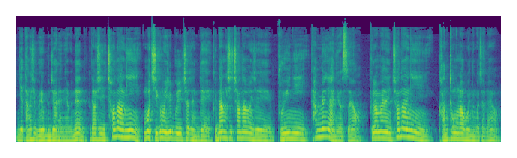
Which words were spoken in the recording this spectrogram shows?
이게 당시 왜 문제가 됐냐면은 그 당시 천황이 뭐 지금은 일부 일처제인데 그 당시 천황은 이제 부인이 한 명이 아니었어요. 그러면은 천황이 간통을 하고 있는 거잖아요.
